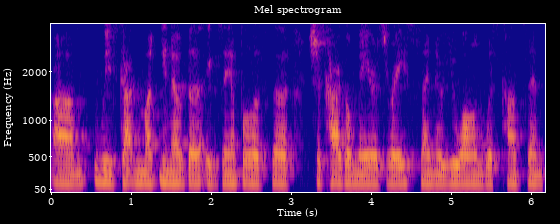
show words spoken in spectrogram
Um, we've gotten much, you know, the example of the Chicago mayor's race. I know you all in Wisconsin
